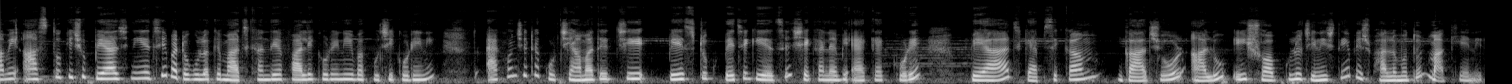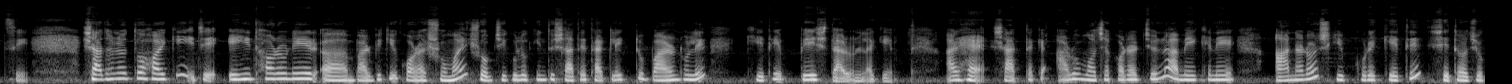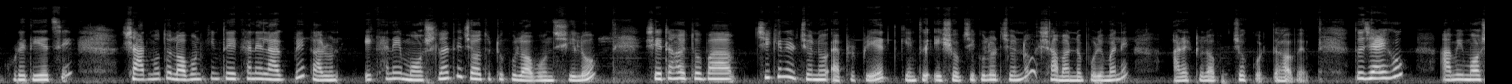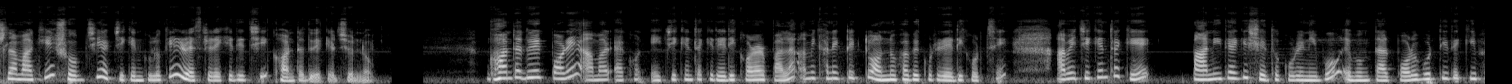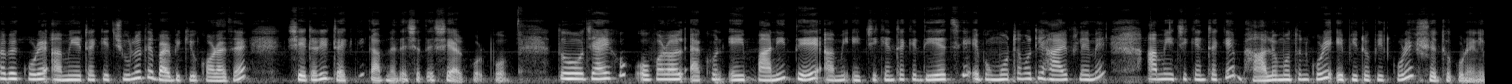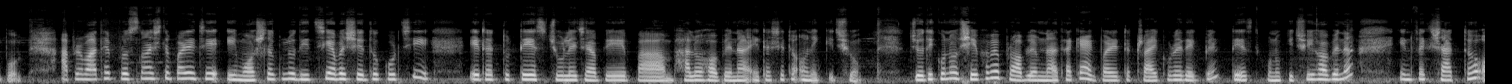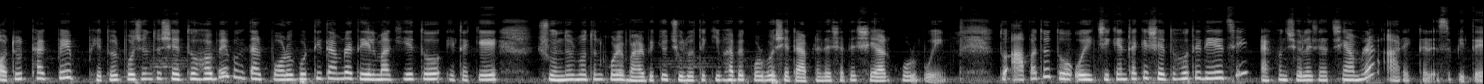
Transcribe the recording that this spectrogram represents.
আমি আস্ত কিছু পেঁয়াজ নিয়েছি বাট ওগুলোকে মাঝখান দিয়ে ফালি করে নিই বা কুচি করে নিই। তো এখন যেটা করছি, আমাদের যে পেস্টটুকু বেঁচে গিয়েছে, সেখানে আমি এক এক করে পেঁয়াজ, ক্যাপসিকাম, গাজর, আলু, এই সবগুলো জিনিস দিয়ে বেশ ভালো মতন মাখিয়ে নিচ্ছি। সাধারণত হয় কি যে এই ধরনের বার্বিকিউ করার সময় সবজিগুলো কিন্তু সাথে থাকলে একটু বার্ন হলে খেতে বেশ দারুণ লাগে। আর হ্যাঁ স্বাদটাকে আরও মজা করার জন্য আমি এখানে আনারস কিপ করে কেটে সেটাও যোগ করে দিয়েছি। স্বাদ মতো লবণ কিন্তু এখানে লাগবে, কারণ এখানে মশলাতে যতটুকু লবণ ছিল, সেটা হয়তো বা চিকেনের জন্য অ্যাপ্রোপ্রিয়েট কিন্তু এই সবজিগুলোর জন্য সামান্য পরিমাণে আর একটু লবণ যোগ করতে হবে। তো যাই হোক, আমি মশলা মাখিয়ে সবজি আর চিকেনগুলোকে রেস্টে রেখে দিচ্ছি ঘণ্টা দুয়েকের জন্য। ঘণ্টা দুয়েক পরে আমার এখন এই চিকেনটাকে রেডি করার পালা। আমি খানিকটা একটু অন্যভাবে করে রেডি করছি। আমি চিকেনটাকে আগে সেদ্ধ করে নিব এবং তার পরবর্তীতে কীভাবে করে আমি এটাকে চুলোতে বার্বিকিউ করা যায়, সেটারই টেকনিক আপনাদের সাথে শেয়ার করব। তো যাই হোক ওভারঅল এখন এই পানিতে আমি এই চিকেনটাকে দিয়েছি এবং মোটামুটি হাই ফ্লেমে আমি এই চিকেনটাকে ভালো মতন করে এপিট ওপিট করে সেদ্ধ করে নিব। আপনার মাথায় প্রশ্ন আসতে পারে যে, এই মশলাগুলো দিচ্ছি, আবার সেদ্ধ করছি? এটার তো টেস্ট চলে যাবে বা ভালো হবে না? এটা সেটা অনেক কিছু। যদি কোনো সেভাবে প্রবলেম না থাকে, একবার এটা ট্রাই করে দেখবেন। করবেন টেস্ট কোনো কিছুই হবে না। ইনফ্যাক্ট স্বাদটাও অটুট থাকবে, ভেতর পর্যন্ত সেদ্ধ হবে এবং তার পরবর্তীতে আমরা তেল মাখিয়ে তো এটাকে সুন্দর মতন করে বারবিকিউ চুলোতে কীভাবে করব সেটা আপনাদের সাথে শেয়ার করবই। তো আপাতত ওই চিকেনটাকে সেদ্ধ হতে দিয়েছি, এখন চলে যাচ্ছি আমরা আরেকটা রেসিপিতে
